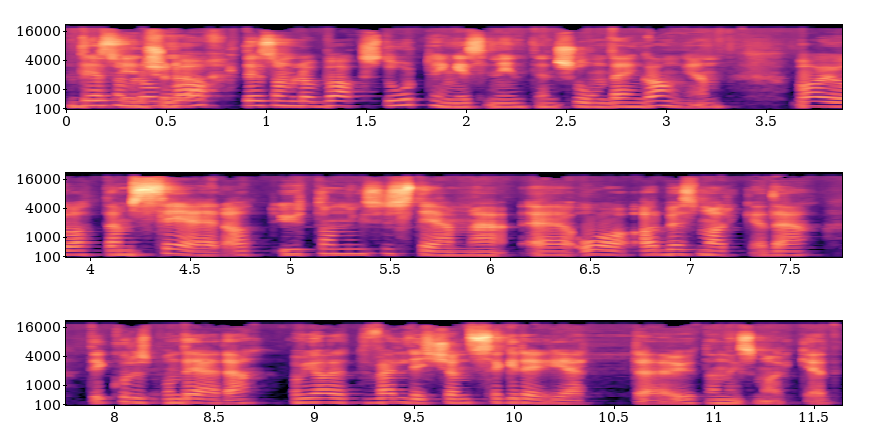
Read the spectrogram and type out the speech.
det ingeniør. Bak, det som lå bak Stortinget sin intensjon den gangen, var jo at de ser at utdanningssystemet eh, og arbeidsmarkedet de korresponderer. Og vi har et veldig kjønnssegregert eh, utdanningsmarked.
